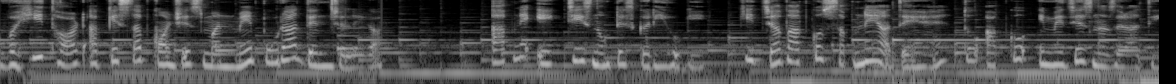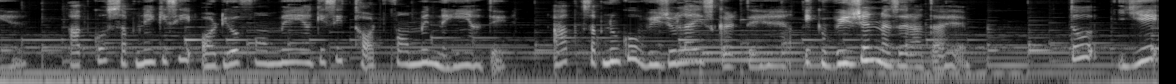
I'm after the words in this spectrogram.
वही थॉट आपके सब कॉन्शियस मन में पूरा दिन चलेगा। आपने एक चीज़ नोटिस करी होगी कि जब आपको सपने आते हैं तो आपको इमेजेस नज़र आती हैं। आपको सपने किसी ऑडियो फॉर्म में या किसी थॉट फॉर्म में नहीं आते। आप सपनों को विजुलाइज करते हैं, एक विजन नज़र आता है। तो ये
